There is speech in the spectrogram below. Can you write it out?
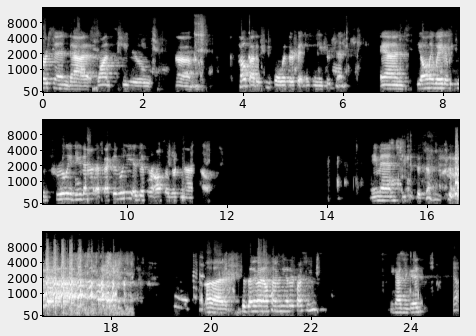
person that wants to um, help other people with their fitness and nutrition. And the only way that we can truly do that effectively is if we're also working on ourselves. Amen. Uh, does anyone else have any other questions? You guys are good? Yeah.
